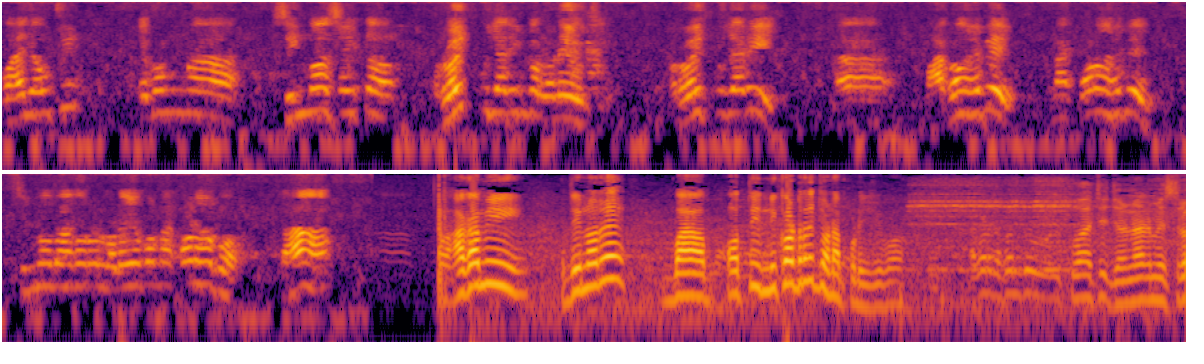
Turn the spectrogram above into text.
କୁହାଯାଉଛି ଏବଂ ସିଂହ ସହିତ ରୋହିତ ପୂଜାରୀଙ୍କ ଲଢ଼େଇ ହେଉଛି ରୋହିତ ପୂଜାରୀ ବାଘ ହେବେ ନା କଣ ହେବେ ସିଂହ ବାଘର ଲଢେଇ ହେବ ନା କଣ ହେବ ତାହା ଆଗାମୀ ଦିନରେ ବା ଅତି ନିକଟରେ ଜଣାପଡ଼ିଯିବ କୁହାଯାଇଛି ଜନାର ମିଶ୍ର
